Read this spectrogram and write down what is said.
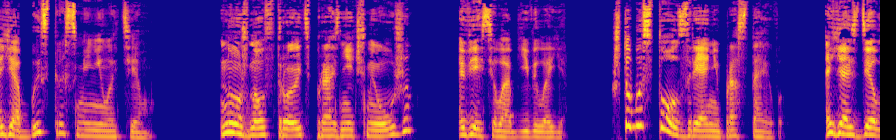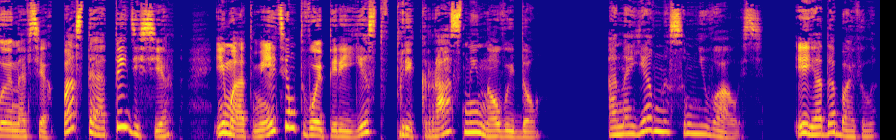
Я быстро сменила тему. «Нужно устроить праздничный ужин», — весело объявила я, «чтобы стол зря не простаивал. Я сделаю на всех пасты, а ты десерт, и мы отметим твой переезд в прекрасный новый дом». Она явно сомневалась, и я добавила,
